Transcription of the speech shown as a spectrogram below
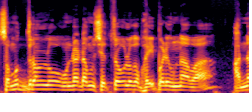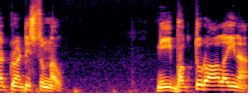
సముద్రంలో ఉండటం శత్రువులుగా భయపడి ఉన్నావా? అన్నట్టు నటిస్తున్నావు. నీ భక్తురాలైన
